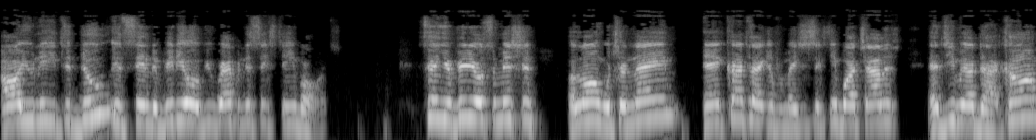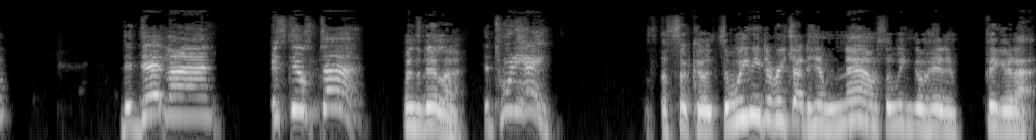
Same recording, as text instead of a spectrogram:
All you need to do is send a video of you rapping the 16 bars. Send your video submission along with your name and contact information, 16 bar challenge at gmail.com. The deadline is still some time, When's the deadline? the 28th. So, so so we need to reach out to him now so we can go ahead and figure it out.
